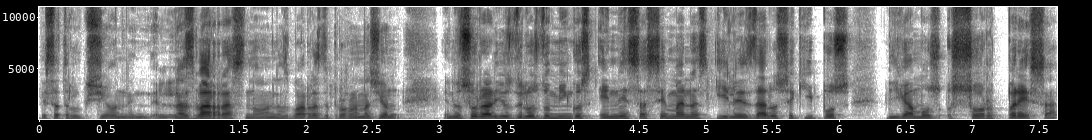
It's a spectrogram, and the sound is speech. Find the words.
esta traducción. En, las barras, ¿no? En las barras de programación. En los horarios de los domingos en esas semanas. Y les da a los equipos, digamos, sorpresa.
